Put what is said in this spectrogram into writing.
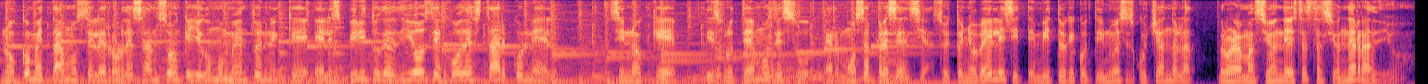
No cometamos el error de Sansón que llegó un momento en el que el Espíritu de Dios dejó de estar con él, sino que disfrutemos de su hermosa presencia. Soy Toño Vélez y te invito a que continúes escuchando la programación de esta estación de radio.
